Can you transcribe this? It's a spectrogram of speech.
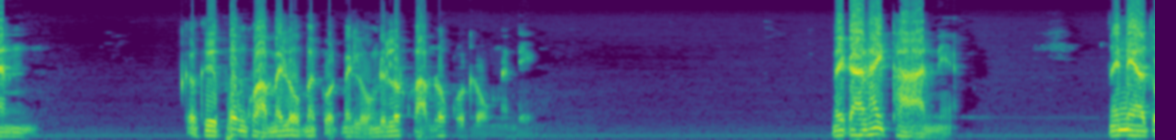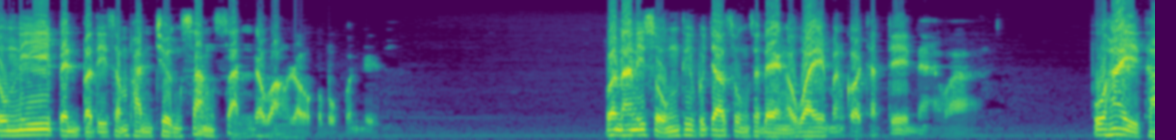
นั้น ก็คือเพิ่มความไม่โลภไม่โกรธไม่หลงหรือลดความโลภโกรธหลงนั่นเอง ในการให้ทานเนี่ย ในแนวตรงนี้เป็นปฏิสัมพันธ์เชิงสร้างสรรค์ระหว่างเรากับบุคคลอื่นเพราะนานิสงส์ที่พระเจ้าทรงแสดงเอาไว้มันก็ชัดเจนนะว่า ผู้ให้ท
